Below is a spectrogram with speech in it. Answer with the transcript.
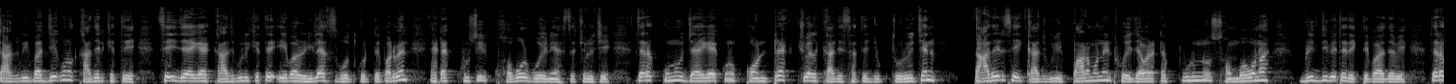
চাকরি বা যে কোনো কাজের ক্ষেত্রে সেই জায়গায় কাজগুলির ক্ষেত্রে এবার রিল্যাক্স বোধ করতে পারবেন। একটা খুশির খবর বয়ে নিয়ে আসতে চলেছে। যারা কোনো জায়গায় কোনো কন্ট্রাকচুয়াল কাজের সাথে যুক্ত রয়েছেন তাদের সেই কাজগুলি পার্মানেন্ট হয়ে যাওয়ার একটা পূর্ণ সম্ভাবনা বৃদ্ধি পেতে দেখতে পাওয়া যাবে। যারা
